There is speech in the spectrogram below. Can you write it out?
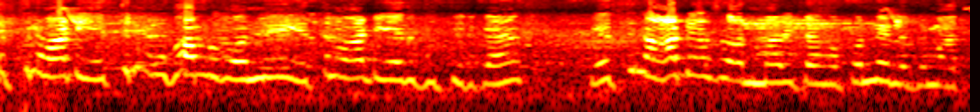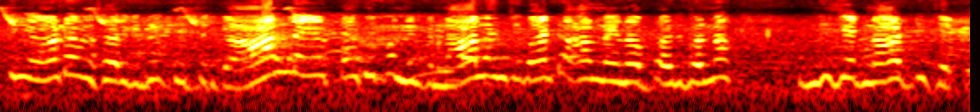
எத்தனை வாட்டி எத்தனை முகாமுக்கு வந்து எத்தனை வாட்டி ஏது குத்திருக்கேன்? எத்தனை ஆடியோ சார் மாறிட்டாங்க பொண்ணு இருக்கு அத்தனை ஆடியோ சார் கிட்டே கொடுத்துருக்கேன் ஆன்லைனில் பதிவு பண்ணியிருக்கேன் நாலஞ்சு வாட்டி ஆன்லைனில் பதிவு பண்ணால் டிஜெட் நாட் டிஜெட்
